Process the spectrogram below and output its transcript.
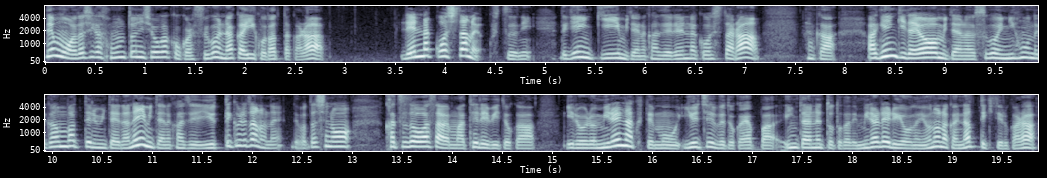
でも私が本当に小学校からすごい仲いい子だったから、連絡をしたのよ、普通に。で、元気？みたいな感じで連絡をしたら、なんか、あ、元気だよみたいな、すごい日本で頑張ってるみたいだねみたいな感じで言ってくれたのね。で、私の活動はさ、まあテレビとか、いろいろ見れなくても、YouTube とかやっぱインターネットとかで見られるような世の中になってきてるから、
